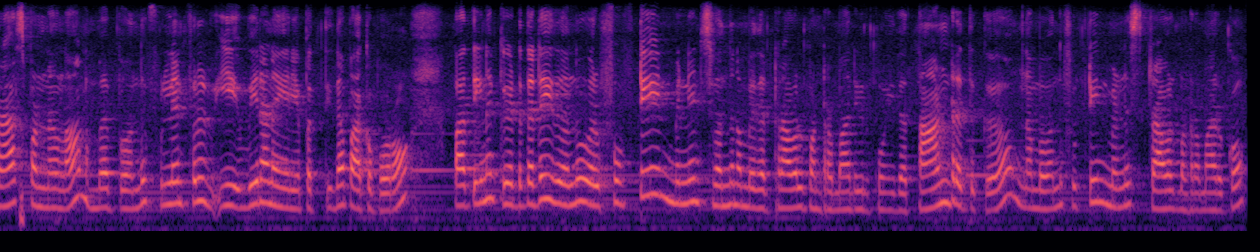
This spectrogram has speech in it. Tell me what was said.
கிராஸ் பண்ணலாம். நம்ம இப்போ வந்து ஃபுல் அண்ட் ஃபுல் வீராணம் ஏரியை பற்றி தான் பார்க்க போகிறோம் பார்த்தீங்கன்னா கிட்டத்தட்ட இது வந்து ஒரு ஃபிஃப்டீன் மினிட்ஸ் வந்து நம்ம இதை ட்ராவல் பண்ணுற மாதிரி இருக்கும். இதை தாண்டறதுக்கு நம்ம வந்து ஃபிஃப்டீன் மினிட்ஸ் ட்ராவல் பண்ணுற மாதிரி இருக்கும்.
